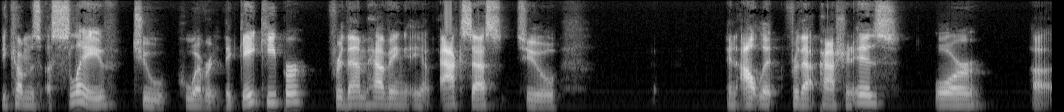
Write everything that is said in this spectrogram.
becomes a slave to whoever the gatekeeper for them having you know, access to an outlet for that passion is, or uh,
